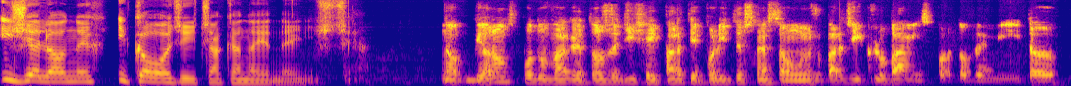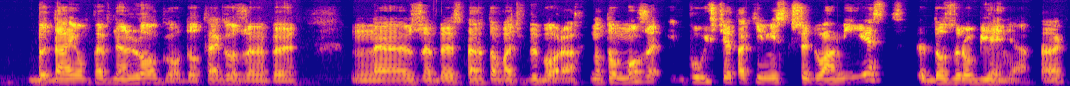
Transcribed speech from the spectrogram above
i zielonych, i kołodziejczaka na jednej liście? No, biorąc pod uwagę to, że dzisiaj partie polityczne są już bardziej klubami sportowymi i to dają pewne logo do tego, żeby, żeby startować w wyborach, no to może pójście takimi skrzydłami jest do zrobienia, tak?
